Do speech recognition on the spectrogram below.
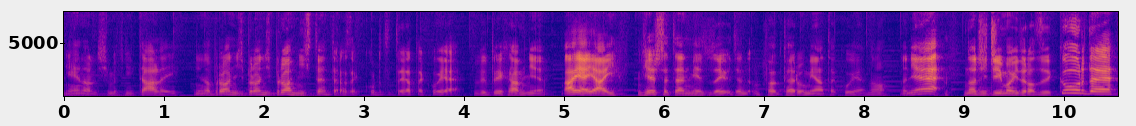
Nie no, lecimy w nich dalej. Nie no, bronić, bronić, bronić. Ten teraz jak kurde tutaj atakuje. Wypycha mnie. Ajajaj. Jeszcze ten mnie tutaj, ten Pe- Peru mnie atakuje, no. No nie! No GG, moi drodzy. Kurde!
